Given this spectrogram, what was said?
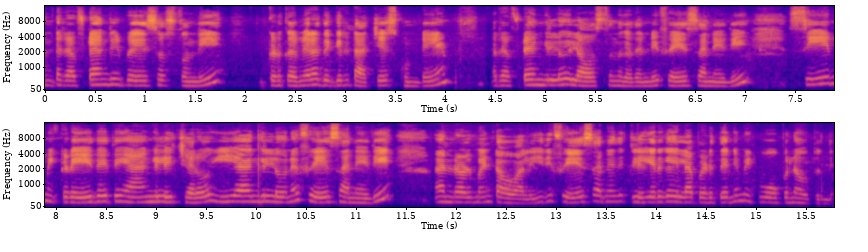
అంటే లెఫ్ట్ యాంగిల్ ఫేస్ వస్తుంది. ఇక్కడ కెమెరా దగ్గర టచ్ చేసుకుంటే లెఫ్ట్ యాంగిల్లో ఇలా వస్తుంది కదండి ఫేస్ అనేది. సేమ్ ఇక్కడ ఏదైతే యాంగిల్ ఇచ్చారో ఈ యాంగిల్లోనే ఫేస్ అనేది ఎన్రోల్మెంట్ అవ్వాలి. ఇది ఫేస్ అనేది క్లియర్గా ఇలా పెడితేనే మీకు ఓపెన్ అవుతుంది.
